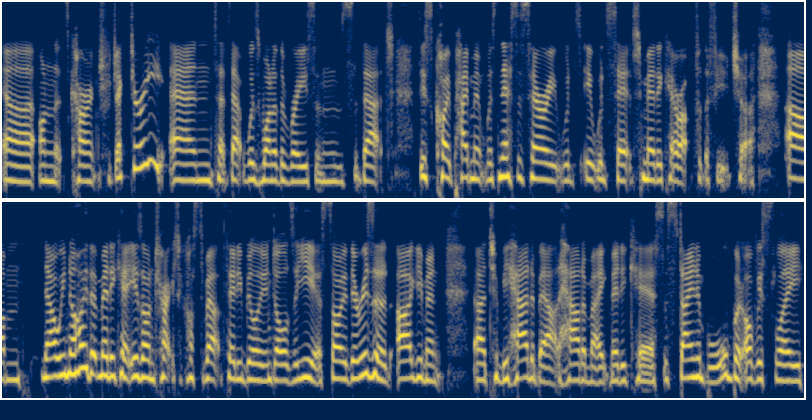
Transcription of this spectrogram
uh, on its current trajectory, and that that was one of the reasons that this co-payment was necessary. It would it would set Medicare up for the future. Um, now we know that Medicare is on track to cost about $30 billion a year. So there is an argument uh, to be had about how to make Medicare sustainable. But obviously,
